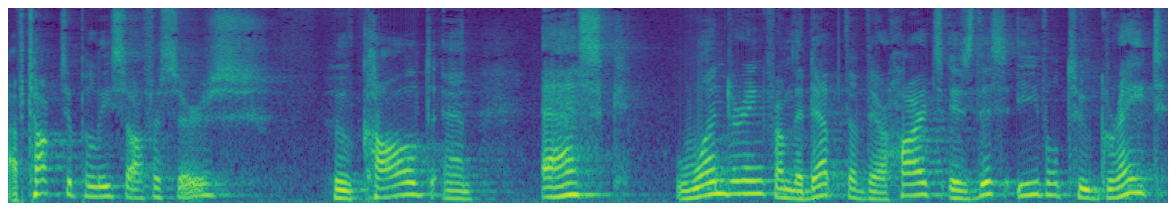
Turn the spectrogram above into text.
I've talked to police officers who called and asked, wondering from the depth of their hearts, is this evil too great?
